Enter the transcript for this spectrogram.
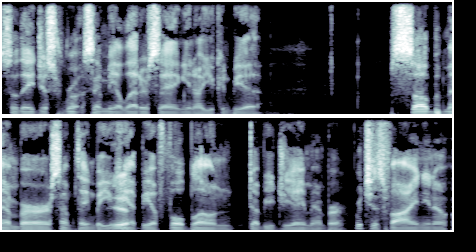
So they just wrote, sent me a letter saying, you know, you can be a sub member or something, but you Yeah. can't be a full blown WGA member, which is fine. You know,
